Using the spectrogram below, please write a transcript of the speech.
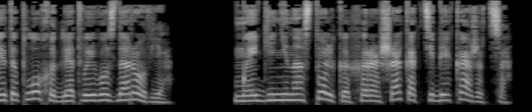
Это плохо для твоего здоровья. Мэгги не настолько хороша, как тебе кажется.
